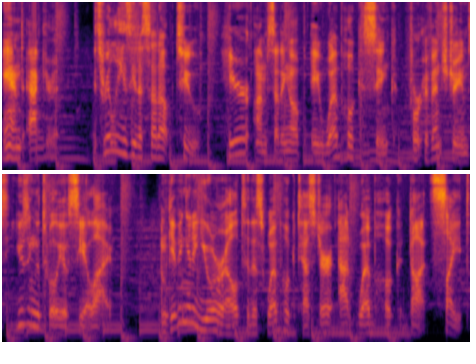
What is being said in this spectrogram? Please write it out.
and accurate. It's really easy to set up too. Here, I'm setting up a webhook sink for Event Streams using the Twilio CLI. I'm giving it a URL to this webhook tester at webhook.site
